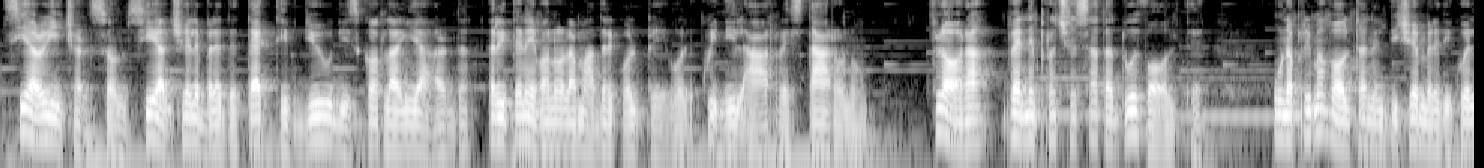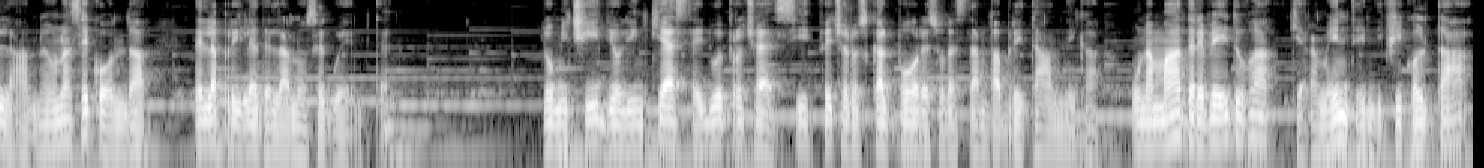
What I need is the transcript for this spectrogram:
Sia Richardson sia il celebre detective Dew di Scotland Yard ritenevano la madre colpevole, quindi la arrestarono. Flora venne processata due volte, una prima volta nel dicembre di quell'anno e una seconda nell'aprile dell'anno seguente. L'omicidio, l'inchiesta e i due processi fecero scalpore sulla stampa britannica. Una madre vedova, chiaramente in difficoltà,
